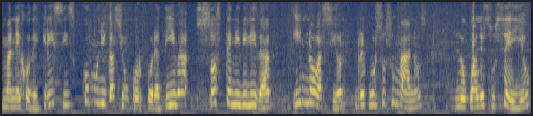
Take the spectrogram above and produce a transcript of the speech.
manejo de crisis, comunicación corporativa, sostenibilidad, innovación, recursos humanos, lo cual es su sello,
